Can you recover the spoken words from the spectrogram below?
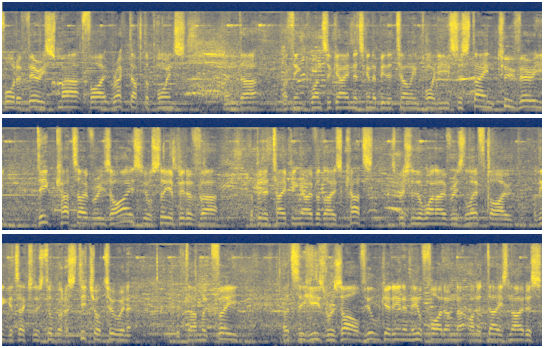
Fought a very smart fight. Racked up the points. And uh, I think once again that's going to be the telling point. He sustained two very deep cuts over his eyes. You'll see a bit of uh, a bit of taping over those cuts, especially the one over his left eye. I think it's actually still got a stitch or two in it. But uh, Macfie Let's see his resolve. He'll get in and he'll fight on, on a day's notice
